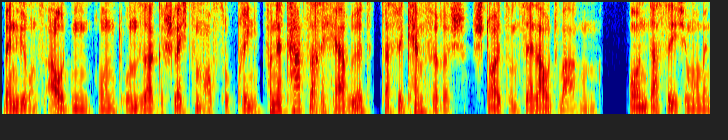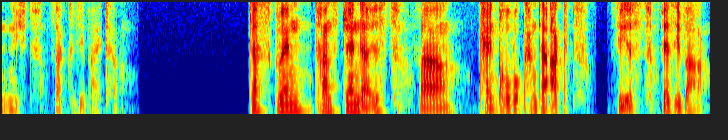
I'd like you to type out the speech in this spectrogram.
wenn wir uns outen und unser Geschlecht zum Ausdruck bringen, von der Tatsache herrührt, dass wir kämpferisch, stolz und sehr laut waren. Und das sehe ich im Moment nicht, sagte sie weiter. Dass Gwen transgender ist, war kein provokanter Akt. Sie ist, wer sie war.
